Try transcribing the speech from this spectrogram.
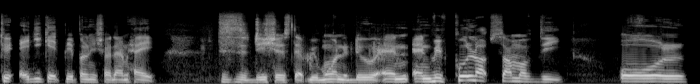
to educate people and show them, hey, this is the dishes that we want to do. And and we've pulled up some of the old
